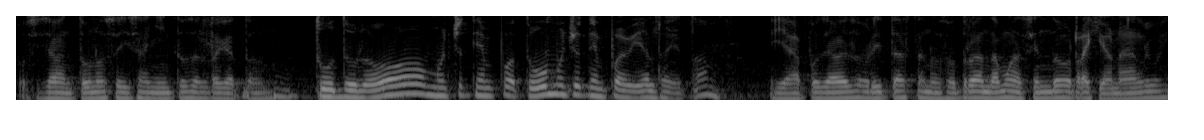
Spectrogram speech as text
Pues sí se aventó unos seis añitos el reggaetón. Tú duró mucho tiempo, tuvo mucho tiempo de vida el reggaetón. Y ya, pues ya ves, ahorita hasta nosotros andamos haciendo regional, güey.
